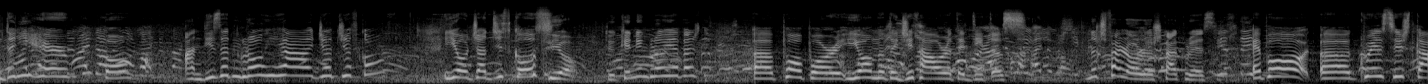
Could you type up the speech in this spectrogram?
Ndonjëherë, po. A ndizet ngrohja gjatë gjithë kohës? Jo, gjatë gjithë kohës, jo. Ju keni ngrohje vazhdimisht? Po, por jo në të gjitha orët e ditës. Në çfarë orësh ka kryesisht? E po, kryesisht ka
